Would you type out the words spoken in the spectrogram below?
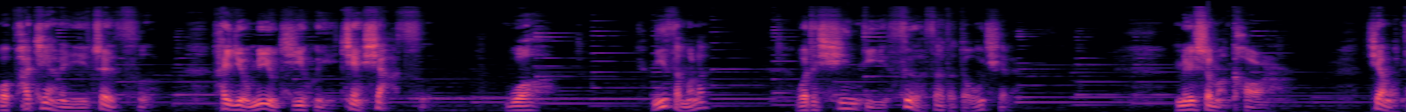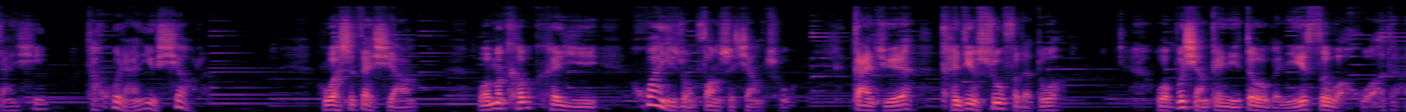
我怕见了你这次，还有没有机会见下次？我，你怎么了？我的心底瑟瑟的抖起来。没什么，考尔。见我担心，他忽然又笑了。我是在想。我们可不可以换一种方式相处？感觉肯定舒服得多。我不想跟你斗个你死我活的，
